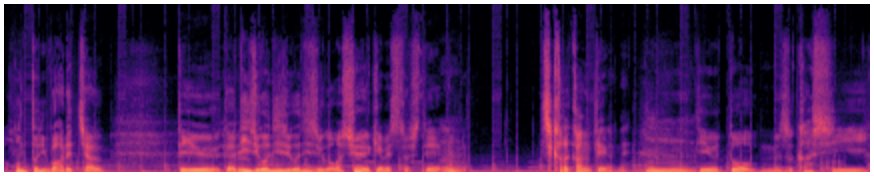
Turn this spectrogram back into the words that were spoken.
本当に割れちゃうっていうだから252525、まあ、収益は別として、うん力関係がねうん。っていうと難しい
